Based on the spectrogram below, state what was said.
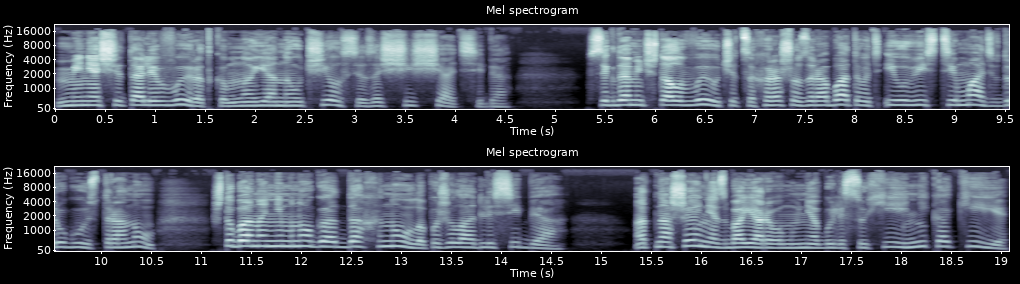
Меня считали выродком, но я научился защищать себя. Всегда мечтал выучиться, хорошо зарабатывать и увезти мать в другую страну — чтобы она немного отдохнула, пожила для себя. Отношения с Бояровым у меня были сухие, никакие,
